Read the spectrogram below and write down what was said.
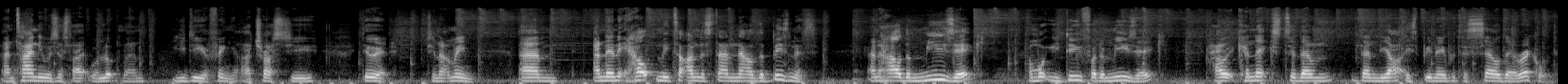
And Tinie was just like, well, look, man, you do your thing. I trust you. Do it. Do you know what I mean? Um, and then it helped me to understand now the business and how the music and what you do for the music, how it connects to them, then the artist being able to sell their record.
